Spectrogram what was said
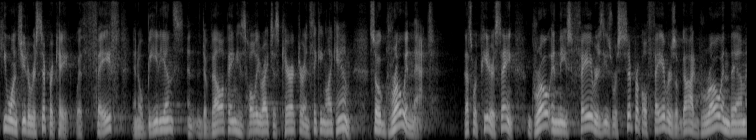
He wants you to reciprocate with faith and obedience and developing his holy, righteous character and thinking like him. So grow in that. That's what Peter is saying. Grow in these favors, these reciprocal favors of God. Grow in them.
